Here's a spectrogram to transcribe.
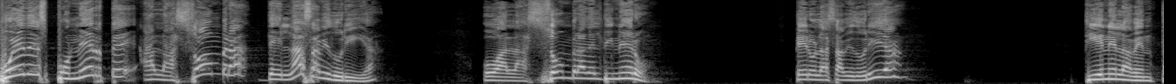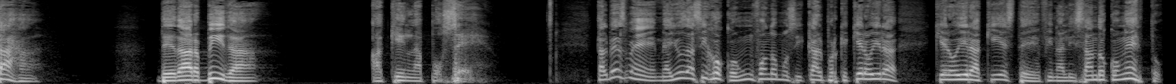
Puedes ponerte a la sombra de la sabiduría o a la sombra del dinero, pero la sabiduría tiene la ventaja de dar vida a quien la posee. Tal vez me, ayudas, hijo, con un fondo musical, porque quiero ir, a, quiero ir aquí este, finalizando con esto.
